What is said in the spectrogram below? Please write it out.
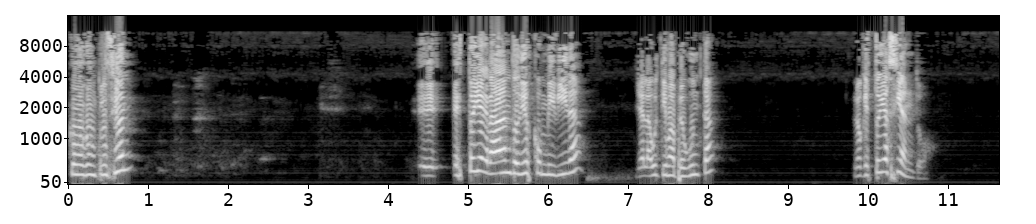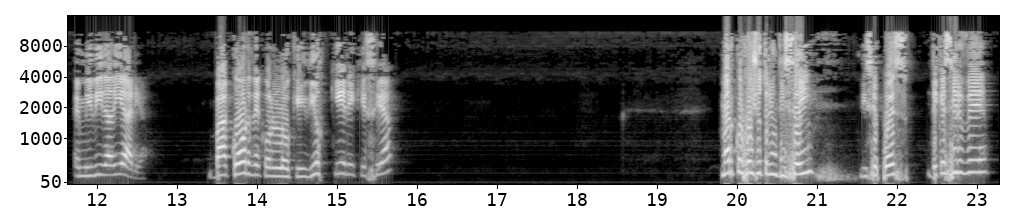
como conclusión, eh, ¿estoy agradando a Dios con mi vida? Ya la última pregunta, lo que estoy haciendo en mi vida diaria va acorde con lo que Dios quiere que sea. Marcos 8:36 dice pues, ¿de qué sirve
